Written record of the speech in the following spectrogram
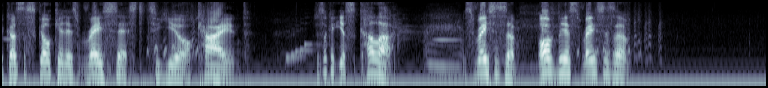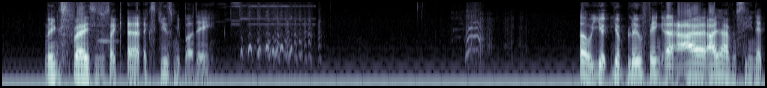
Because the Skull Kid is racist to your kind. Just look at your colour. It's racism. Obvious racism. Link's face is just like, uh, excuse me, buddy. Oh, your, your blue thing? Uh, I, I haven't seen it.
